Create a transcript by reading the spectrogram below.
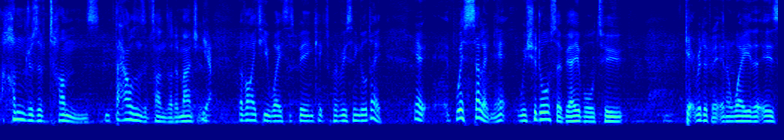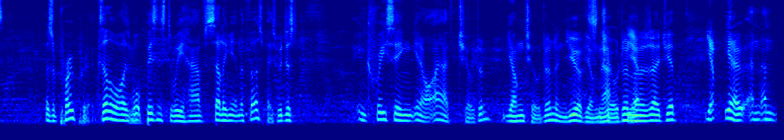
hundreds of tons, thousands of tons, I'd imagine, Yeah. of IT waste that's being kicked up every single day. You know, if we're selling it, we should also be able to get rid of it in a way that is as appropriate. Because otherwise, what business do we have selling it in the first place? We're just increasing. You know, I have children, young children, and you have young Snap, children. yep. And uh, do you have, Yep. you know, and, and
